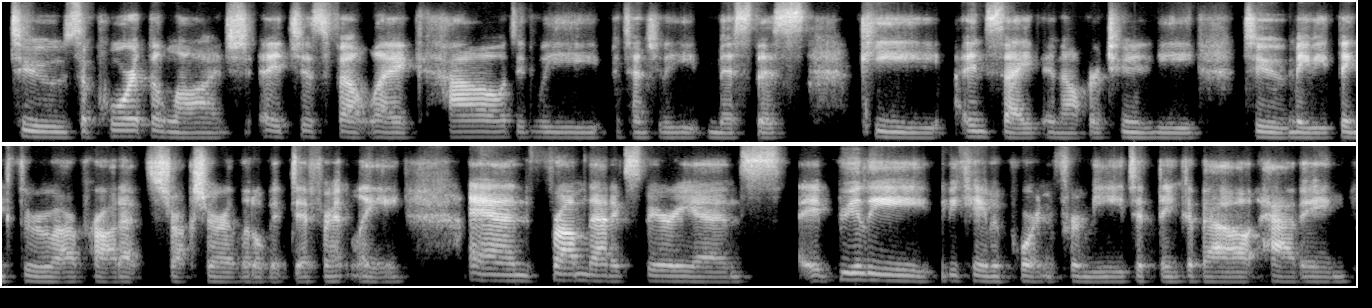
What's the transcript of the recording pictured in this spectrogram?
to support the launch, it just felt like how did we potentially miss this key insight and opportunity to maybe think through our product structure a little bit differently. And from that experience, it really became important for me to think about having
